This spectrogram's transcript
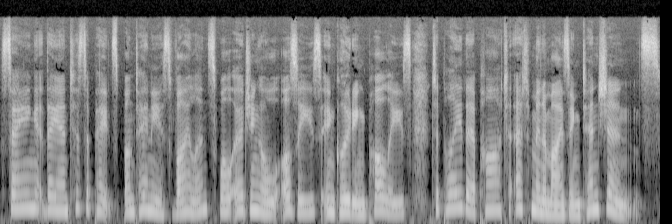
saying they anticipate spontaneous violence while urging all Aussies, including Pollies, to play their part at minimising tensions.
